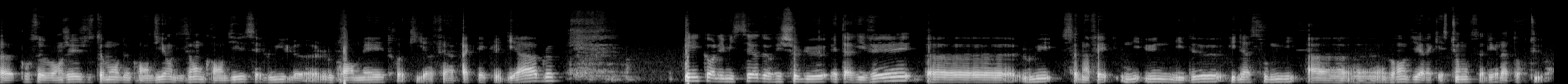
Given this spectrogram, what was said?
Euh, pour se venger justement de Grandier en disant Grandier c'est lui le, grand maître qui a fait un pacte avec le diable. Et quand l'émissaire de Richelieu est arrivé, euh, lui, ça n'a fait ni une ni deux, il a soumis à Grandier à la question, c'est-à-dire la torture.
